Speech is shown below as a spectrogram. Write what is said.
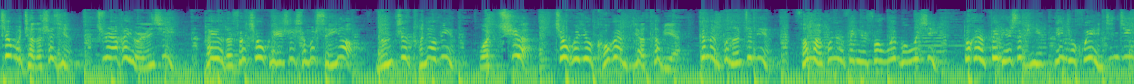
这么扯的事情居然还有人信。还有的说秋葵是什么神药，能治糖尿病，我去！秋葵就口感比较特别，根本不能治病。扫码关注飞碟说微博微信，多看飞碟视频，研究火眼金睛，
